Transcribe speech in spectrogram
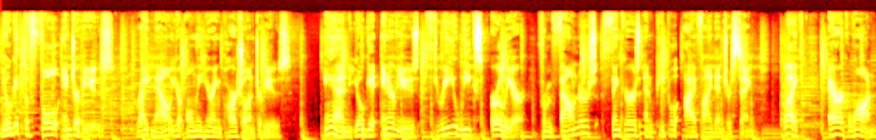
You'll get the full interviews. Right now, you're only hearing partial interviews. And you'll get interviews three weeks earlier from founders, thinkers, and people I find interesting. Like Eric Yuan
